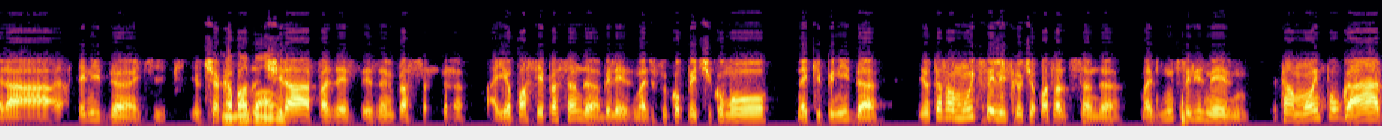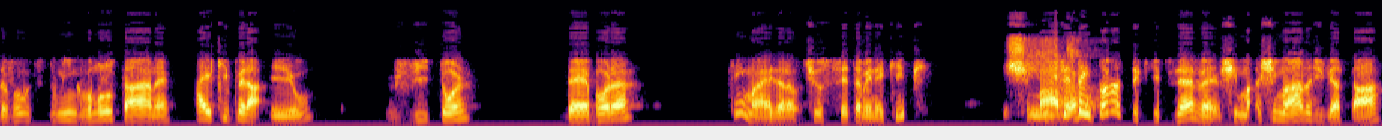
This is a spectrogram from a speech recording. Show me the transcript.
Era a Tenidan, a equipe. Eu tinha acabado de tirar, fazer exame pra Sandan. Aí eu passei pra Sandan, beleza, mas eu fui competir como na equipe Nidan. E eu tava muito feliz que eu tinha passado pro Sandan, mas muito feliz mesmo. Eu tava mó empolgado, vamos, domingo, vamos lutar, né? A equipe era eu, Vitor, Débora, quem mais? Era, tinha o C também na equipe? Shimada. Você tem todas as equipes, né, velho? Shima- Shimada devia estar.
